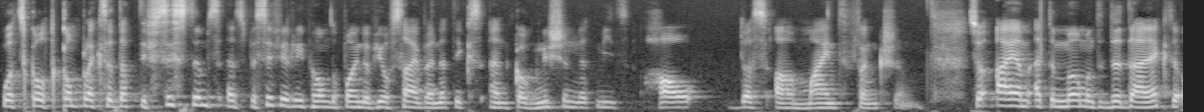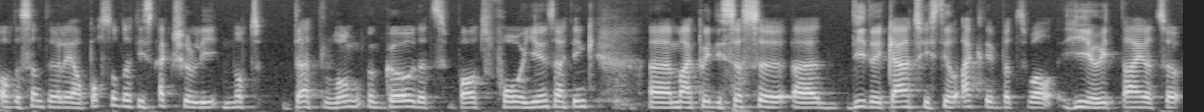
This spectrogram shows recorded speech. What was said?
what's called complex adaptive systems, and specifically from the point of view of cybernetics and cognition, that means how does our mind function? So I am at the moment the director of the Centre Leo Apostel. That is actually not that long ago. That's about four years, I think. Uh, my predecessor, uh, Diederik Aerts, is still active, but well, he retired, so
